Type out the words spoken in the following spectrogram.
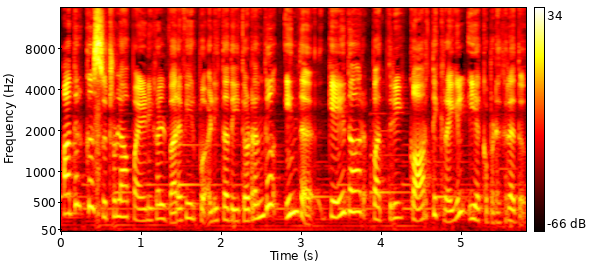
அதற்கு சுற்றுலா பயணிகள் வரவேற்பு அளித்ததை தொடர்ந்து இந்த கேதார் பத்ரி கார்த்திக் ரயில் இயக்கப்படுகிறது.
